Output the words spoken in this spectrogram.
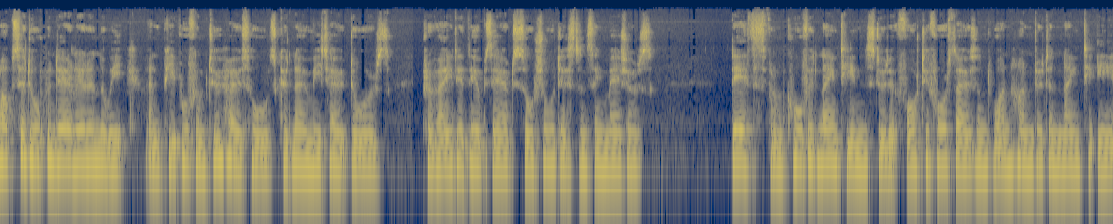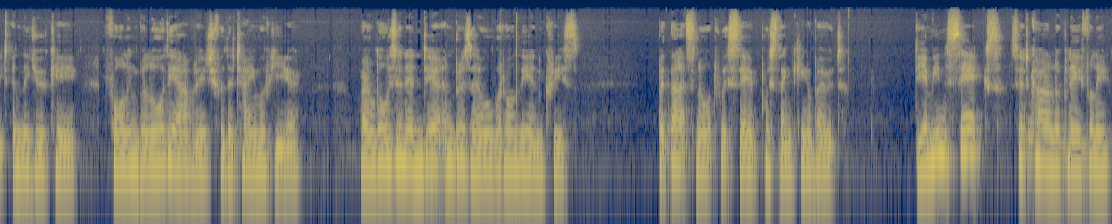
Pubs had opened earlier in the week, and people from two households could now meet outdoors provided they observed social distancing measures. Deaths from COVID 19 stood at 44,198 in the UK, falling below the average for the time of year, while those in India and Brazil were on the increase. But that's not what Seb was thinking about. Do you mean sex? said Carla playfully.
